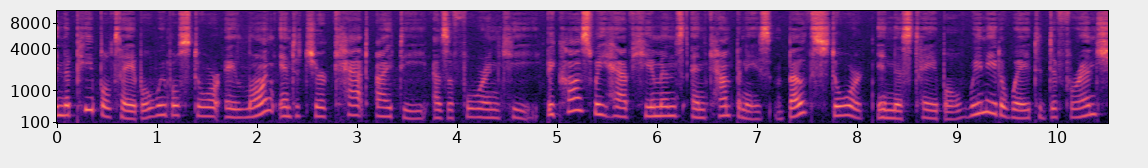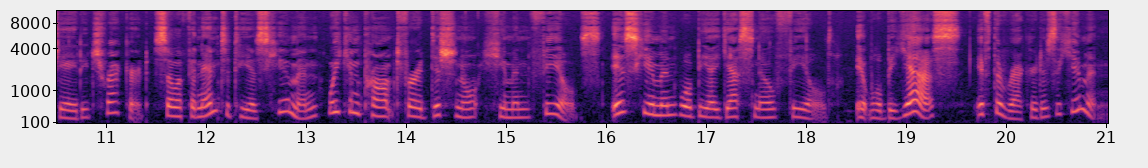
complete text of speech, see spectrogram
In the people table, we will store a long integer cat ID as a foreign key. Because we have humans and companies both stored in this table, we need a way to differentiate each record. So if an entity is human, we can prompt for additional human fields. Is human will be a yes-no field. It will be yes if the record is a human.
